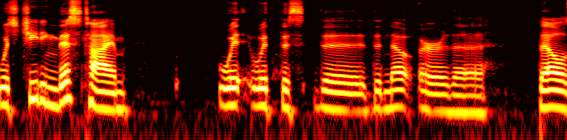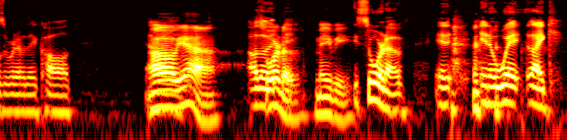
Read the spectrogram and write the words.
was cheating this time with with this the the note or the bells or whatever they called. oh Uh, yeah, although sort it- of, maybe. Sort of in in a way like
